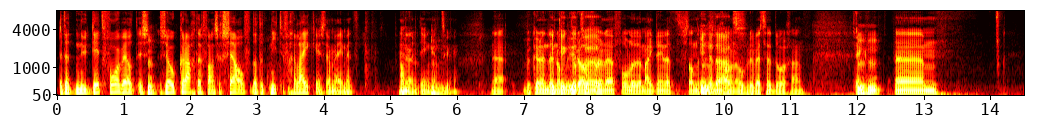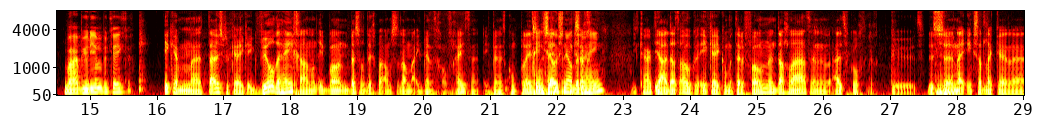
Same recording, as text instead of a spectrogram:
Dat het nu dit voorbeeld is Hm. zo krachtig van zichzelf. dat het niet te vergelijken is daarmee met andere Ja. dingen Hm. natuurlijk. Ja, we kunnen er Ik nog uren we- over eh volgen, maar ik denk dat het verstandig is dat we Inderdaad. gewoon over de wedstrijd doorgaan. Zeker. Mhm. Ehm, Waar hebben jullie hem bekeken? ik heb hem eh, thuis bekeken. Ik wilde heen gaan, want ik woon best wel dicht bij Amsterdam. Maar ik ben het gewoon vergeten. Ik ben het compleet Het ging zo snel er doorheen. Die kaart. Ja, dat ook. Ik keek op mijn telefoon een dag later en uitverkocht. Ik dacht, kut. Dus eh, Ja. nee, ik zat lekker, eh,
